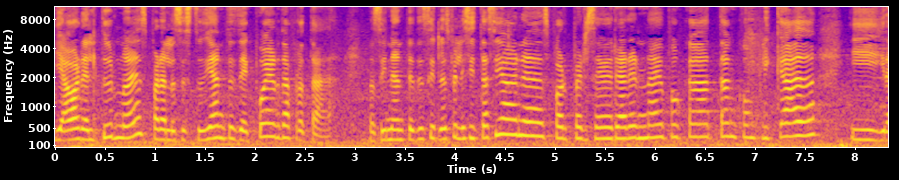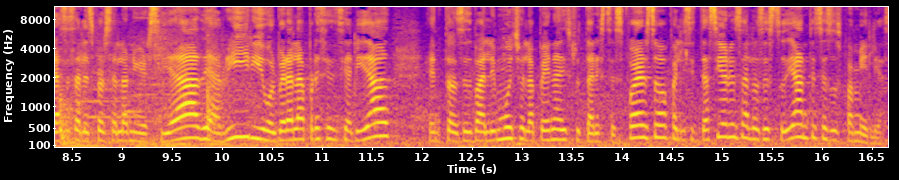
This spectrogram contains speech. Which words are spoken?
Y ahora el turno es para los estudiantes de cuerda frotada. No sin antes decirles felicitaciones por perseverar en una época tan complicada y gracias al esfuerzo de la universidad de abrir y volver a la presencialidad. Entonces vale mucho la pena disfrutar este esfuerzo. Felicitaciones a los estudiantes y a sus familias.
